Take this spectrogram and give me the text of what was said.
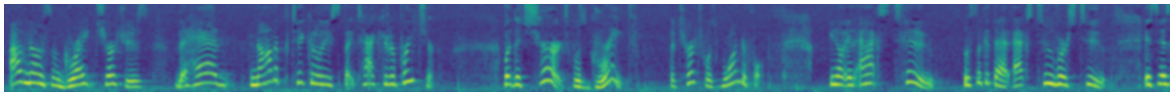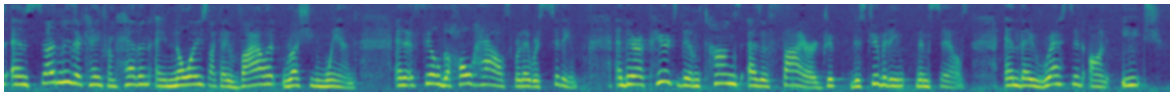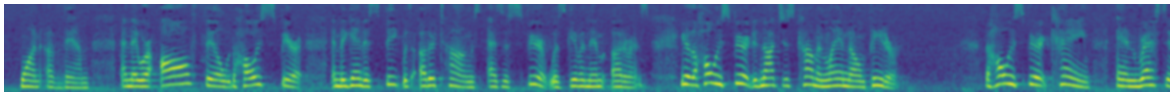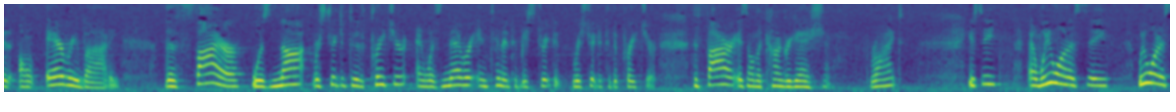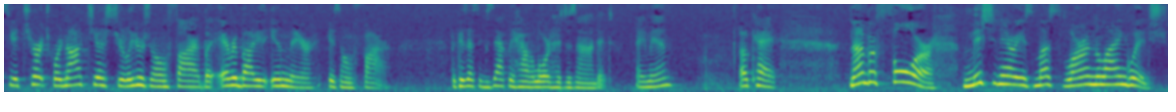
I've known some great churches that had not a particularly spectacular preacher, but the church was great. The church was wonderful. You know, in Acts 2, let's look at that. Acts 2, verse 2. It says, And suddenly there came from heaven a noise like a violent rushing wind, and it filled the whole house where they were sitting. And there appeared to them tongues as of fire drip, distributing themselves. And they rested on each one of them. And they were all filled with the Holy Spirit and began to speak with other tongues as the Spirit was giving them utterance. You know, the Holy Spirit did not just come and land on Peter. The Holy Spirit came and rested on everybody. The fire was not restricted to the preacher and was never intended to be restricted, restricted to the preacher. The fire is on the congregation, right? You see, and we want to see we want to see a church where not just your leaders are on fire, but everybody in there is on fire. Because that's exactly how the Lord has designed it. Amen? Okay. Number four, missionaries must learn the language.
